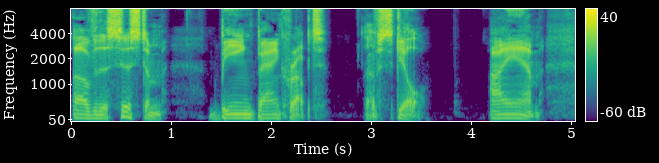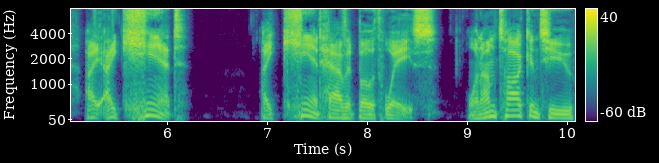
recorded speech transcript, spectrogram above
of the system being bankrupt of skill. I am. I, I can't I can't have it both ways. When I'm talking to you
